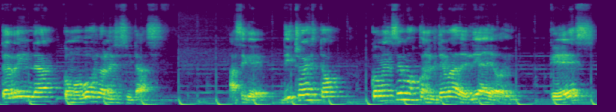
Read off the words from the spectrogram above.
te rinda como vos lo necesitas. Así que, dicho esto, comencemos con el tema del día de hoy, que es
